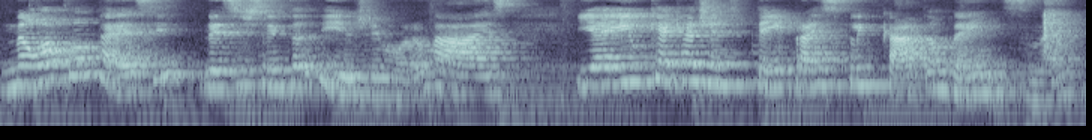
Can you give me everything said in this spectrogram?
não acontece nesses 30 dias, demora mais. E aí, o que é que a gente tem para explicar também isso, né?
